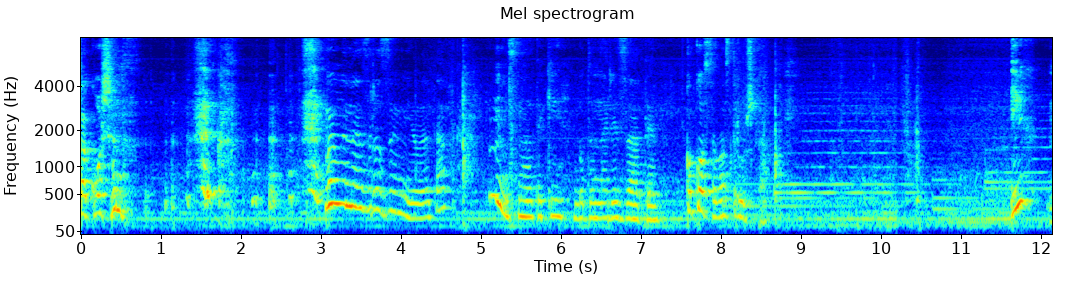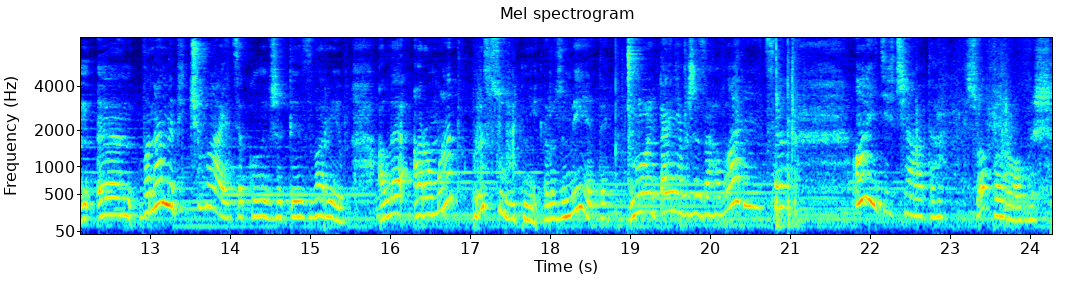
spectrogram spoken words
кокошин. Ви мене зрозуміли, так? Знову таки буду нарізати. Кокосова стружка. Їх вона не відчувається, коли вже ти зварив, але аромат присутній, розумієте? Ну, і Таня вже заговарюється. Ой, дівчата, що поробиш?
